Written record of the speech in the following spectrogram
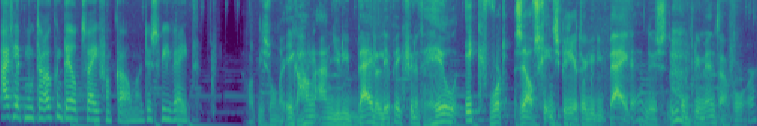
eigenlijk moet er ook een deel 2 van komen. Dus wie weet. Wat bijzonder. Ik hang aan jullie beide lippen. Ik vind het heel... Ik word zelfs geïnspireerd door jullie beiden. Dus een compliment daarvoor.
